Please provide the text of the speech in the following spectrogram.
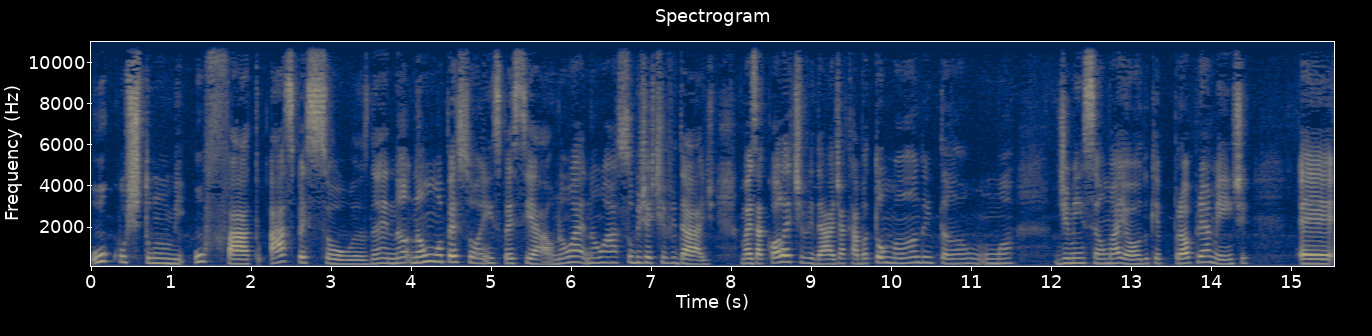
o costume, o fato, as pessoas, né? Não, não uma pessoa em especial, não é não a subjetividade, mas a coletividade acaba tomando então uma dimensão maior do que propriamente é,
